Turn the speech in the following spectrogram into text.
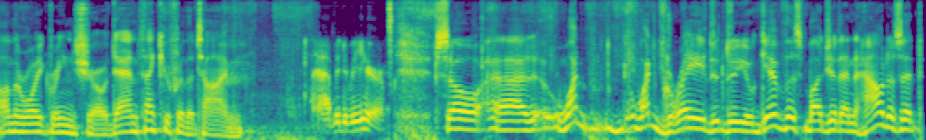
on the Roy Green Show. Dan, thank you for the time. Happy to be here. So, uh, what what grade do you give this budget, and how does it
